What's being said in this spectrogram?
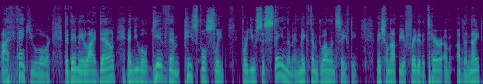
I thank you, Lord, that they may lie down and you will give them peaceful sleep, for you sustain them and make them dwell in safety. They shall not be afraid of the terror of, of the night,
